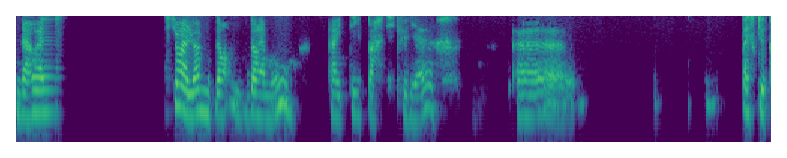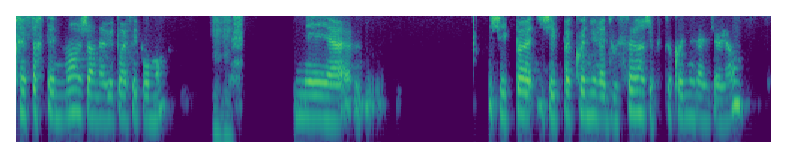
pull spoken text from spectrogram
la relation à l'homme dans, dans l'amour a été particulière. Euh, parce que très certainement, j'en avais pas assez pour moi. Mm-hmm. Mais euh, j'ai pas, j'ai pas connu la douceur, j'ai plutôt connu la violence.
